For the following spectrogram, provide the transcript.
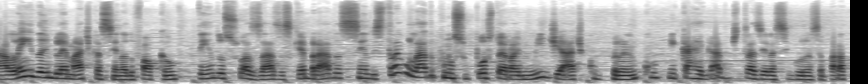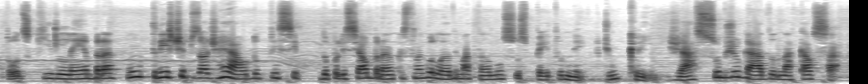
além da emblemática cena do Falcão tendo suas asas quebradas, sendo estrangulado por um suposto herói midiático branco encarregado de trazer a segurança para todos, que lembra um triste episódio real do do policial branco estrangulando e matando um suspeito negro de um crime, já subjugado na calçada.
